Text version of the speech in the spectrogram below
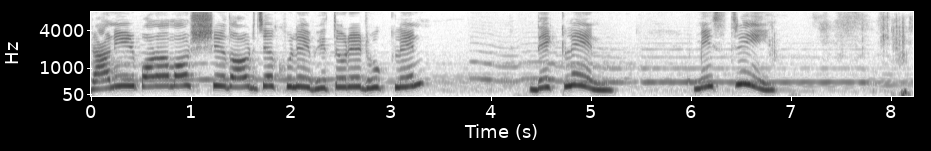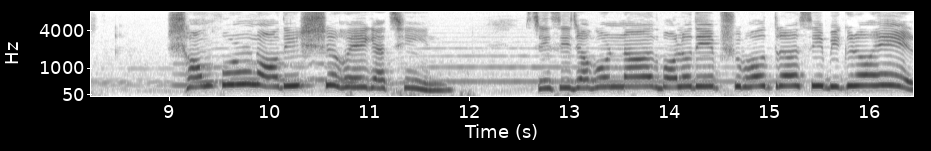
রানীর পরামর্শে দরজা খুলে ভিতরে ঢুকলেন। দেখলেন মিস্ত্রি সম্পূর্ণ অদৃশ্য হয়ে গেছেন। শ্রী শ্রী জগন্নাথ বলদেব সুভদ্রা শ্রী বিগ্রহের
